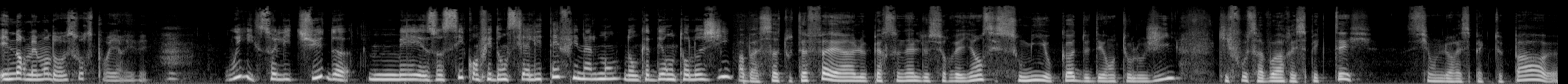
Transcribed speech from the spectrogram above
énormément de ressources pour y arriver. Oui, solitude, mais aussi confidentialité finalement, donc déontologie. Ah bah ça tout à fait, hein. le personnel de surveillance est soumis au code de déontologie qu'il faut savoir respecter. Si on ne le respecte pas, euh,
